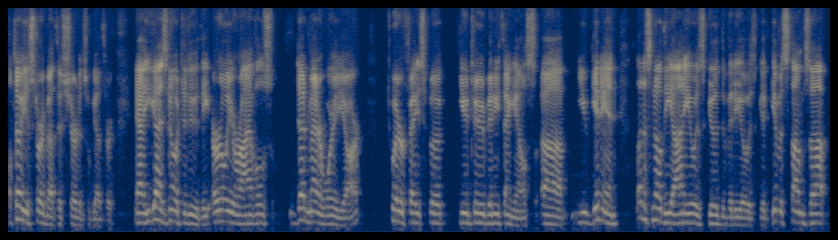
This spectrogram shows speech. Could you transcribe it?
I'll tell you a story about this shirt as we go through. Now, you guys know what to do. The early arrivals, doesn't matter where you are Twitter, Facebook, YouTube, anything else. Uh, you get in, let us know the audio is good, the video is good. Give us thumbs up,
